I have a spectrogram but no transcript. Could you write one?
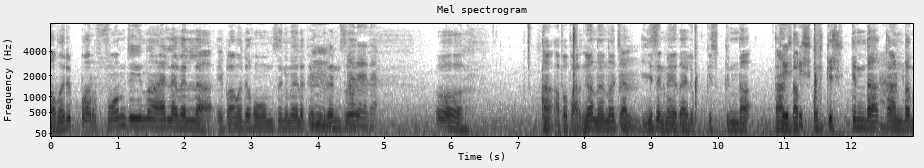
അവർ പെർഫോം ചെയ്യുന്ന ആ ലെവലില ഇപ്പൊ മറ്റേ ഹോം സിനിമയിലൊക്കെ അതെ ഓ. ആ അപ്പൊ പറഞ്ഞു വന്നതെന്ന് വെച്ചാൽ ഈ സിനിമ ഏതായാലും കിഷ്കിന്ത കണ്ടം. കിഷ്കിന്ത കണ്ടം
